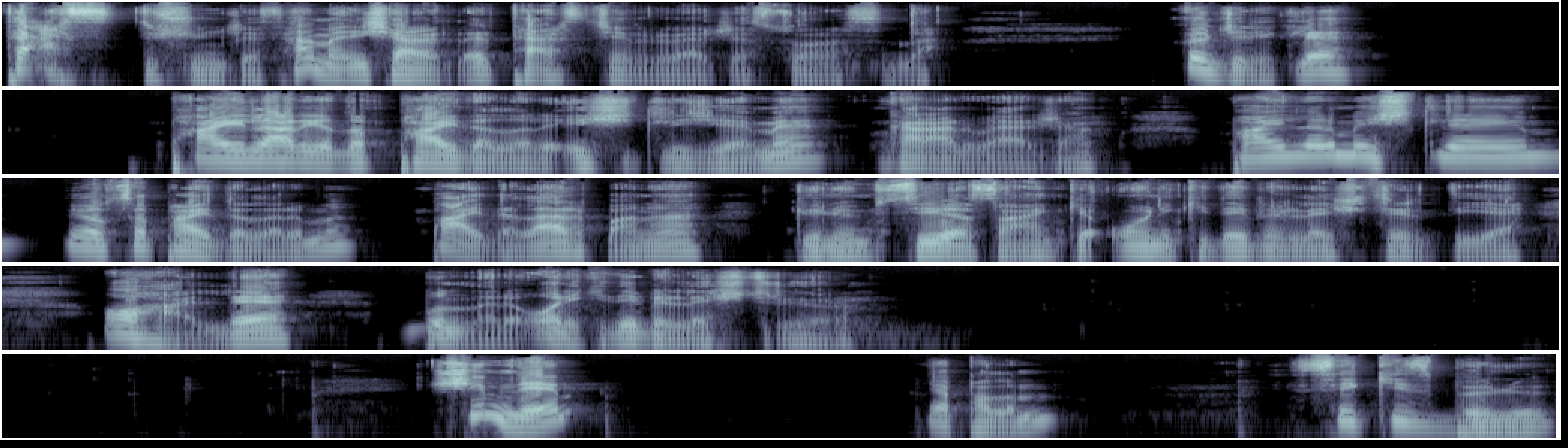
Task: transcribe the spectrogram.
ters düşüneceğiz. Hemen işaretleri ters çevirivereceğiz sonrasında. Öncelikle paylar ya da paydaları eşitleyeceğime karar vereceğim. Paylarımı eşitleyeyim yoksa paydalarımı? Paydalar bana gülümsüyor sanki 12'de birleştir diye. O halde bunları 12'de birleştiriyorum. Şimdi yapalım. 8 bölü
